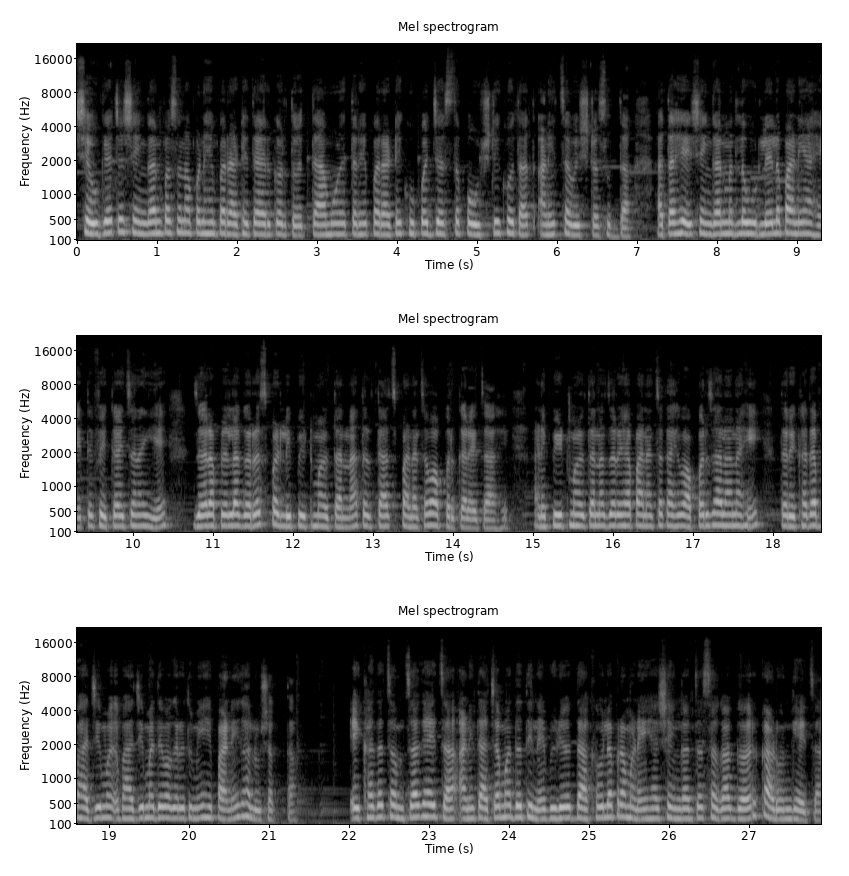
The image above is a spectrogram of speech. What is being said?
शेवग्याच्या शेंगांपासून आपण हे पराठे तयार करतोय त्यामुळे तर हे पराठे खूपच जास्त पौष्टिक होतात आणि चविष्टसुद्धा आता हे शेंगांमधलं उरलेलं पाणी आहे ते फेकायचं नाही आहे जर आपल्याला गरज पडली पीठ मळताना तर त्याच पाण्याचा वापर करायचा आहे. आणि पीठ मळताना जर ह्या पाण्याचा काही वापर झाला नाही तर एखाद्या भाजी भाजीमध्ये वगैरे तुम्ही हे पाणी घालू शकता. एखादा चमचा घ्यायचा आणि त्याच्या मदतीने व्हिडिओत दाखवल्याप्रमाणे ह्या शेंगांचा सगळा गर काढून घ्यायचा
